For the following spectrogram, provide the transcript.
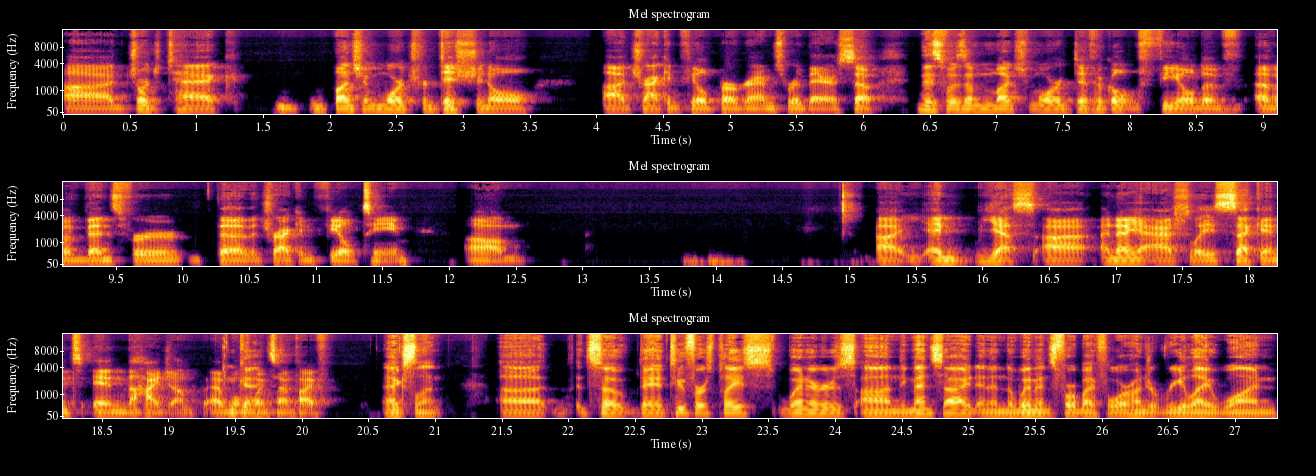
uh, Georgia Tech, bunch of more traditional uh, track and field programs were there. So this was a much more difficult field of of events for the the track and field team. Um, uh, and yes, uh, Anaya Ashley second in the high jump at okay. 1.75. Excellent. Uh, so they had two first place winners on the men's side, and then the women's 4x400 relay won.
